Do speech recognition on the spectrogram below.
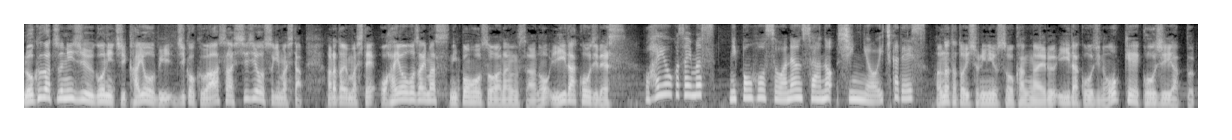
6月25日火曜日時刻は朝7時を過ぎました。改めましておはようございます。日本放送アナウンサーの飯田浩二です。おはようございます。日本放送アナウンサーの新業一華です。あなたと一緒にニュースを考える飯田浩二の OK 工事アップ。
